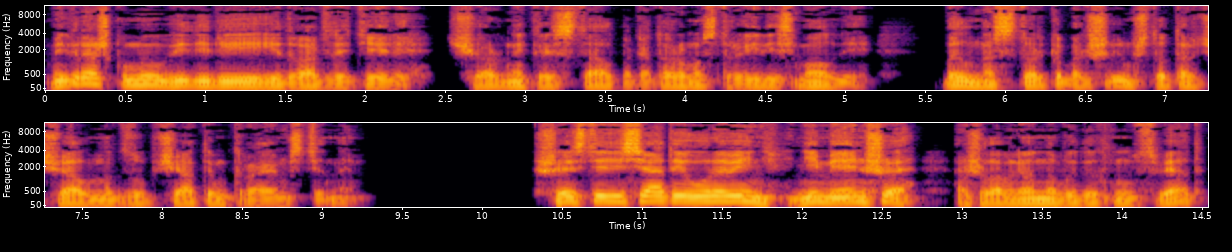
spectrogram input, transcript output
Миграшку мы увидели и едва взлетели. Черный кристалл, по которому струились молнии, был настолько большим, что торчал над зубчатым краем стены. Шестидесятый уровень, не меньше! — ошеломленно выдохнул Свят,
